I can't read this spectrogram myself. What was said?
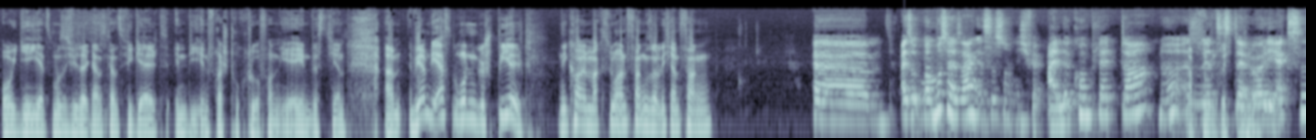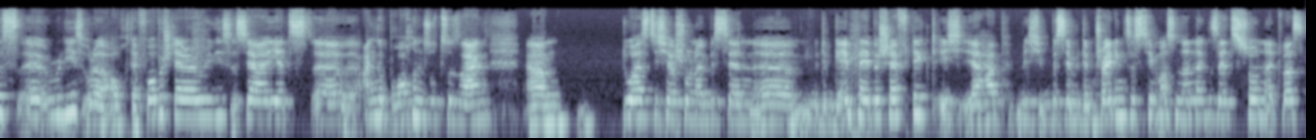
oh je, jetzt muss ich wieder ganz, ganz viel Geld in die Infrastruktur von EA investieren. Ähm, wir haben die ersten Runden gespielt. Nicole, magst du anfangen? Soll ich anfangen? Ähm, also man muss ja sagen, es ist noch nicht für alle komplett da. Ne? Also Absolut jetzt ist der richtig, ja. Early Access äh, Release oder auch der Vorbesteller Release ist ja jetzt äh, angebrochen sozusagen. Ähm, du hast dich ja schon ein bisschen äh, mit dem Gameplay beschäftigt. Ich äh, habe mich ein bisschen mit dem Trading-System auseinandergesetzt schon etwas.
